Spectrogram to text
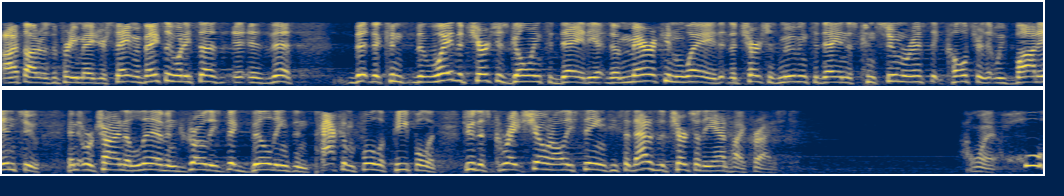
I thought it was a pretty major statement. Basically, what he says is, is this the, the, the, way the church is going today, the, the American way that the church is moving today in this consumeristic culture that we've bought into and that we're trying to live and grow these big buildings and pack them full of people and do this great show and all these things, he said, that is the church of the Antichrist. I went, whew.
